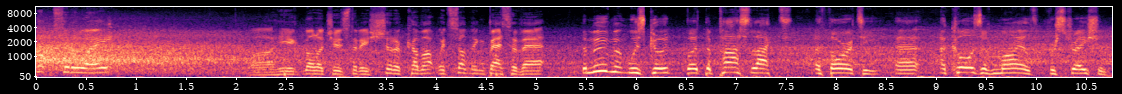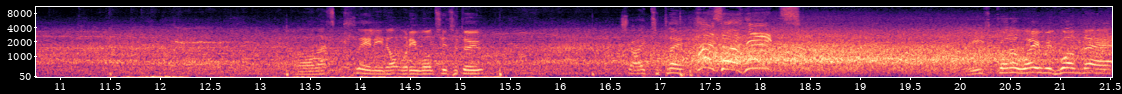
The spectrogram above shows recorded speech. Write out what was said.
Knocks it away. Ah, he acknowledges that he should have come up with something better there. The movement was good, but the pass lacked authority, uh, a cause of mild frustration. Oh, that's clearly not what he wanted to do. Tried to play it. Has a hit! He's got away with one there.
